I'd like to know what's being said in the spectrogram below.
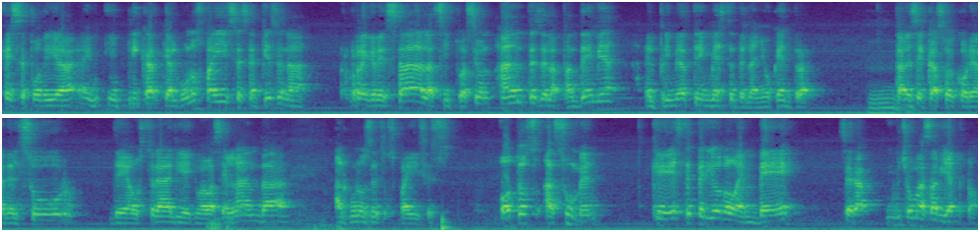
ese podría implicar que algunos países empiecen a regresar a la situación antes de la pandemia, el primer trimestre del año que entra. Mm. Tal es el caso de Corea del Sur, de Australia y Nueva Zelanda, algunos de estos países. Otros asumen que este periodo en B será mucho más abierto.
